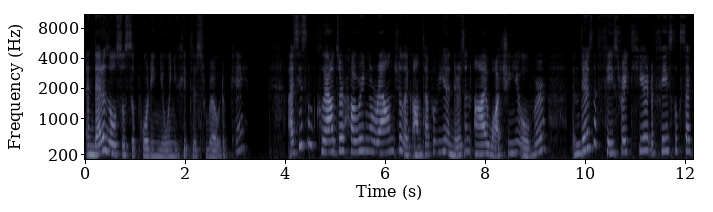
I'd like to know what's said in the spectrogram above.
And that is also supporting you when you hit this road, okay? I see some clouds are hovering around you, like on top of you, and there's an eye watching you over. And there's a face right here. The face looks like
